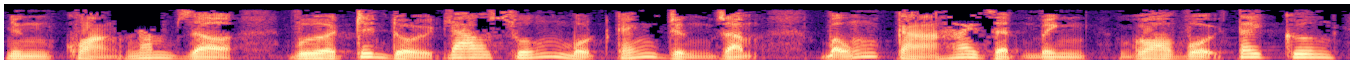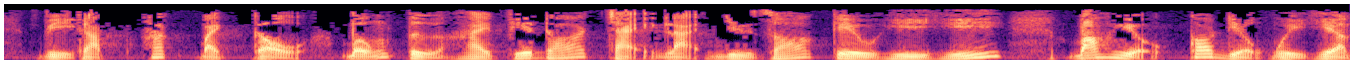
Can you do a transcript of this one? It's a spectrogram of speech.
nhưng khoảng 5 giờ, vừa trên đồi lao xuống một cánh rừng rậm, bỗng cả hai giật mình, gò vội tay cương vì gặp hắc bạch cẩu, bỗng từ hai phía đó chạy lại như gió kêu hì hí, báo hiệu có điều nguy hiểm.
